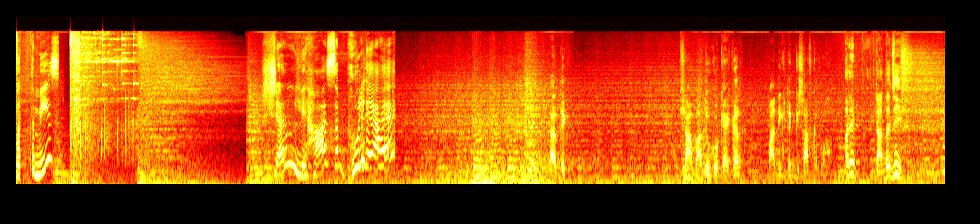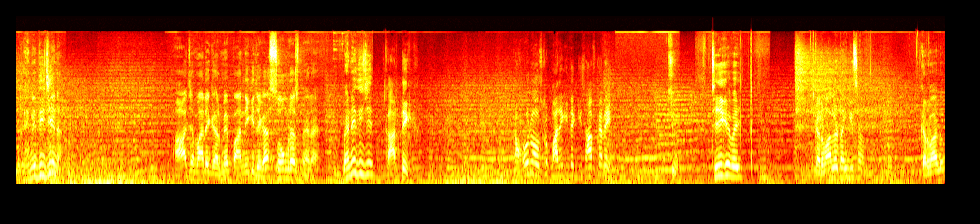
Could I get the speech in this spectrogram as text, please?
बदतमीज? शर्म लिहाज सब भूल गया है। कार्तिक श्याम बहादुर को कहकर पानी की टंकी साफ़ करवाओ। अरे दादाजी रहने दीजिए ना। आज हमारे घर में पानी की जगह सोमरस बह रहा है। बहने दीजिए। कार्तिक। कहो ना उसको पानी की टंकी साफ़ करे। ठीक है भाई। करवा लो टंकी साफ़। करवा लो।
